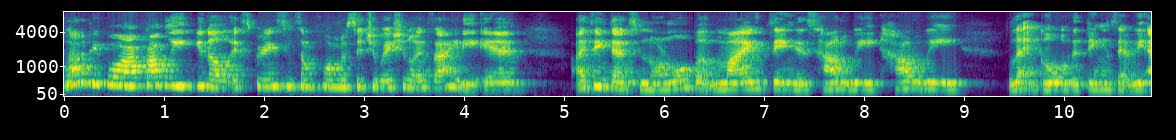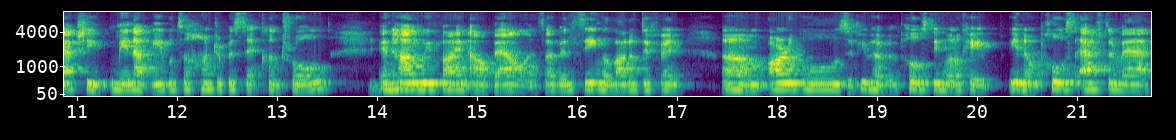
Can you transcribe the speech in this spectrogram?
a lot of people are probably, you know, experiencing some form of situational anxiety and I think that's normal, but my thing is how do we how do we let go of the things that we actually may not be able to 100% control and how do we find our balance? I've been seeing a lot of different um, articles if you have been posting on okay you know post aftermath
